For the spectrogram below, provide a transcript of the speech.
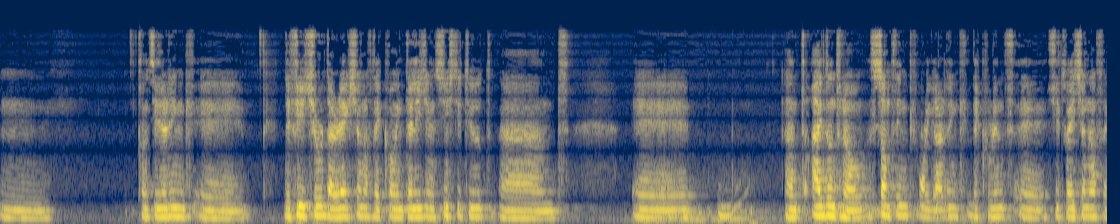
um, considering uh, the future direction of the Co-Intelligence Institute and uh, and I don't know something regarding the current uh, situation of uh,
